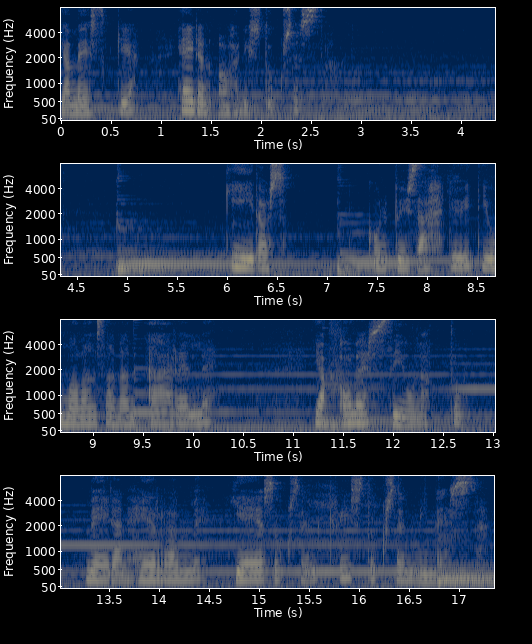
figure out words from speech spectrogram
ja leskiä heidän ahdistuksessaan. Kiitos, kun pysähdyit Jumalan sanan äärelle. Ja ole siunattu meidän Herramme Jeesuksen Kristuksen nimessä.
